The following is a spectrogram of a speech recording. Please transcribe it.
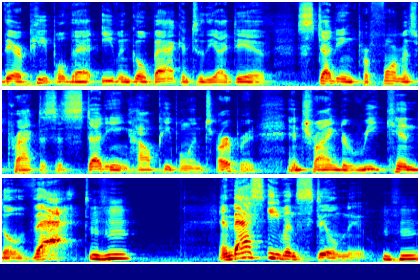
there are people that even go back into the idea of studying performance practices, studying how people interpret, and trying to rekindle that. Mm-hmm. And that's even still new. Mm-hmm.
